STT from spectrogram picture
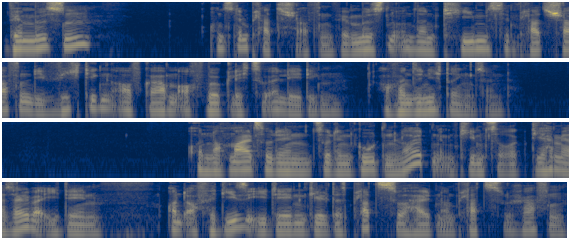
Wir müssen uns den Platz schaffen. Wir müssen unseren Teams den Platz schaffen, die wichtigen Aufgaben auch wirklich zu erledigen, auch wenn sie nicht dringend sind. Und nochmal zu den, zu den guten Leuten im Team zurück. Die haben ja selber Ideen. Und auch für diese Ideen gilt es, Platz zu halten und Platz zu schaffen.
